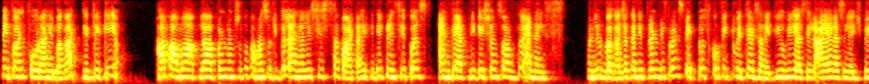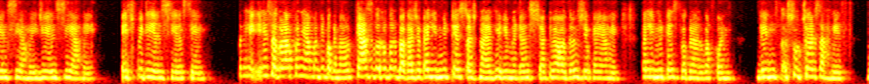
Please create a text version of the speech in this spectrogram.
थ्री पॉईंट फोर आहे बघा तिथे की हा फार्मा आपला आपण म्हणतो फार्मास्युटिकल अनालिसिसचा पार्ट आहे. तिथे principles and the application of the analysis म्हणजे बघा ज्या डिफरंट डिफरंट स्पेक्ट्रोस्कोपिक मेथड्स आहेत युव्ही असेल आय आर असेल एचपीएलसी आहे जीएलसी आहे एचपीटीएलसी असेल तर हे सगळं आपण यामध्ये बघणार त्याचबरोबर बघा ज्या काही लिमिट टेस्ट असणार आहेत लिमिट टेस्टच्या किंवा अदर्स जे काही आहेत त्या लिमिट टेस्ट बघणार आपण. देन सुचर्स आहेत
